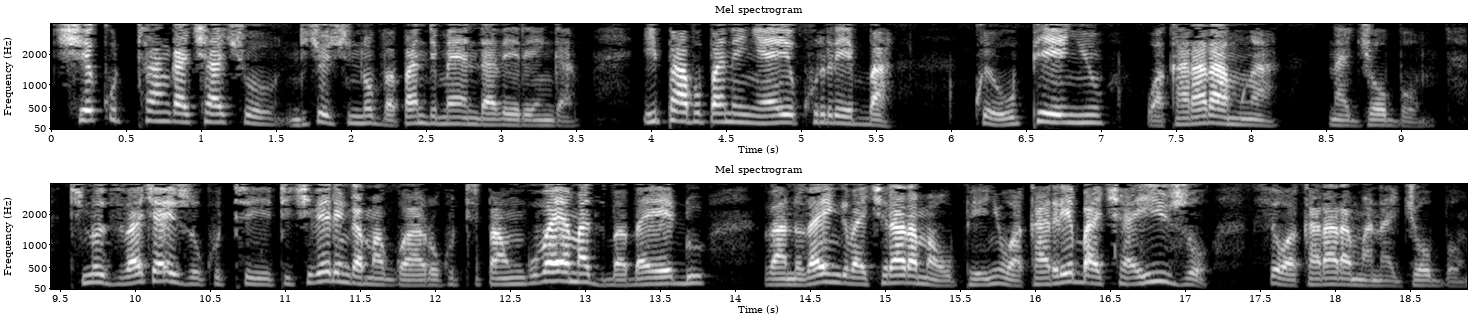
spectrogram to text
Chekutanga chacho ndicho chinobva pandima yandaverenga. Ipapo pane nyaya yekureba kweupenyu hwakararamwa najobho tinoziva chaizvo kuti tichiverenga magwaro kuti panguva yamadzibaba edu vanhu vainge vachirarama upenyu hwakareba chaizvo sehwakararamwa najobho.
